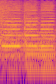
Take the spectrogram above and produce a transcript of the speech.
うん。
